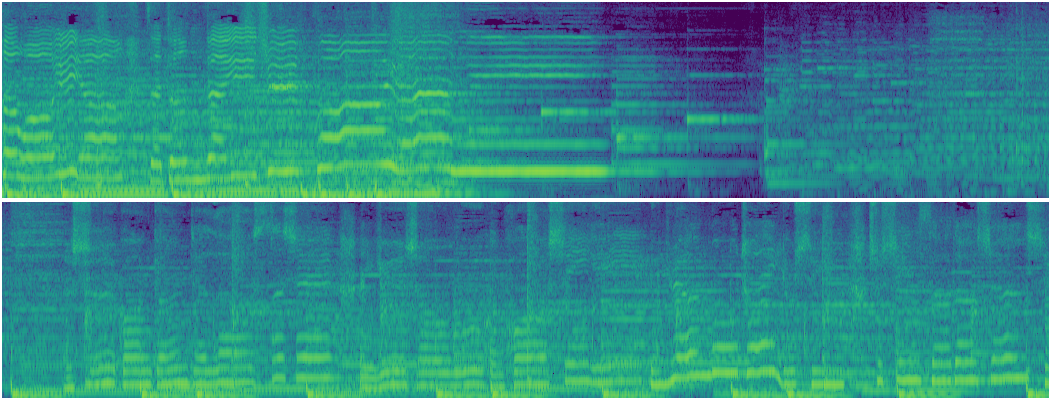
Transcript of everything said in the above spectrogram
和我一样，在等待一句我愿意？任时光更迭了四季，任宇宙无魂或心意，永远不退流行，是青涩的真心。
